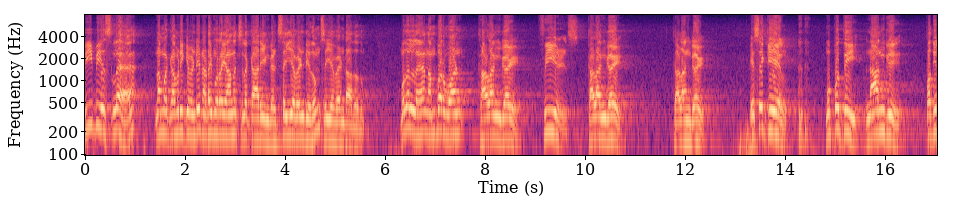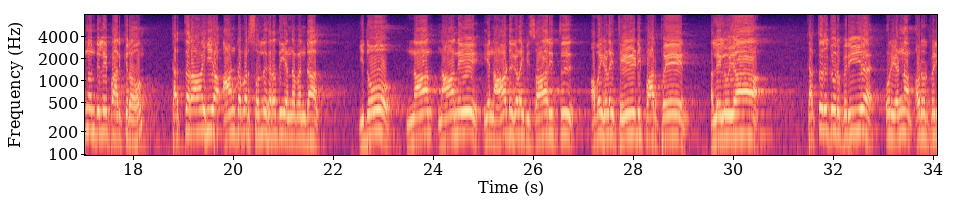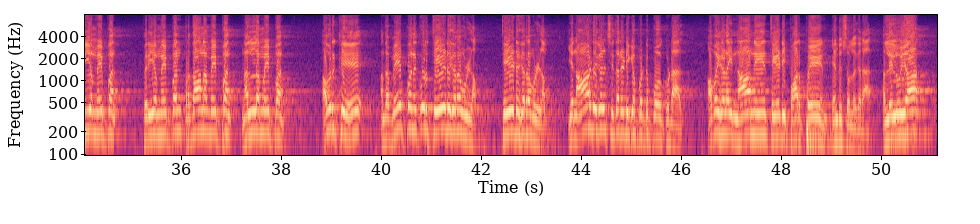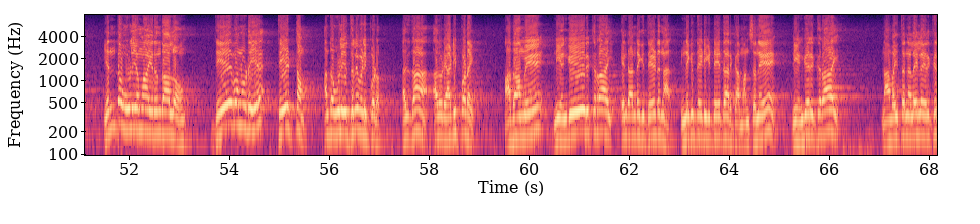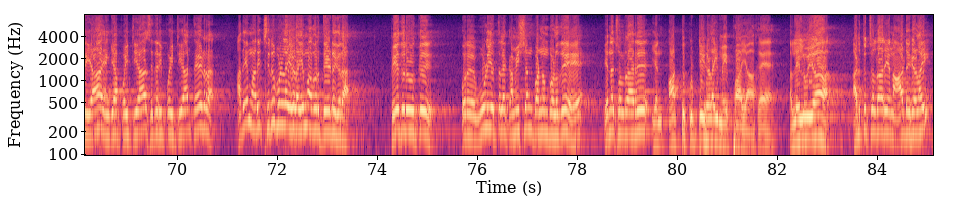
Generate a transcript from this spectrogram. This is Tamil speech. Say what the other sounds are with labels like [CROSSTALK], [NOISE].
விபிஎஸ்ல நம்ம கவனிக்க வேண்டிய நடைமுறையான சில காரியங்கள். செய்ய வேண்டியதும் செய்ய வேண்டாததும். முதல்ல நம்பர் ஒன் களங்கள். ஃபீல்ட்ஸ் களங்கள். களங்கள். எசக்கியல் முப்பத்தி நான்கு பதினொன்றிலே பார்க்கிறோம். கர்த்தராகிய ஆண்டவர் சொல்லுகிறது என்னவென்றால் இதோ நான் நானே என் ஆடுகளை விசாரித்து அவைகளை தேடி பார்ப்பேன். அல்லேலூயா. கர்த்தருக்கு ஒரு பெரிய ஒரு எண்ணம். அவர் ஒரு பெரிய மேய்ப்பன். பெரிய மேய்ப்பன் பிரதான மேய்ப்பன் நல்ல மேய்ப்பன். அவருக்கு அந்த மேய்ப்பனுக்கு ஒரு தேடுகிற உள்ளம். தேடுகிற உள்ளம். என் ஆடுகள் சிதறடிக்கப்பட்டு போகக்கூடாது. அவைகளை நானே தேடி பார்ப்பேன் என்று சொல்லுகிறார். அல்லேலூயா. எந்த ஊழியமா இருந்தாலும் தேவனுடைய தேட்டம் அந்த ஊழியத்தில் வெளிப்படும். அதுதான் அதோடைய அடிப்படை. ஆதாமே நீ எங்கே இருக்கிறாய்? என்று அன்றைக்கு தேடினார். இன்னைக்கும் தேடிக்கிட்டே தான் இருக்கா. மனுஷனே நீ எங்கே இருக்கிறாய்? நான் வைத்த நிலையில் இருக்கிறியா? எங்கேயா போயிட்டியா? சிதறி போயிட்டியான்னு தேடுறார். அதே மாதிரி சிறு பிள்ளைகளையும் அவர் தேடுகிறார். பேதுருவுக்கு ஒரு ஊழியத்தில் கமிஷன் பண்ணும் பொழுதே என்ன சொல்றாரு? என் ஆட்டுக்குட்டிகளை மேய்ப்பாயாக. அல்லூயா அடுத்து சொல்றாரு என் ஆடுகளை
